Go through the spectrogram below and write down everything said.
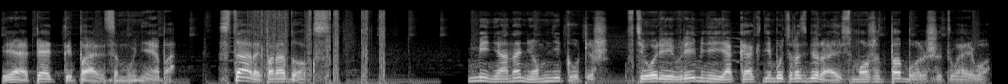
И опять ты пальцем у неба. Старый парадокс. Меня на нем не купишь. В теории времени я как-нибудь разбираюсь, может, побольше твоего.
